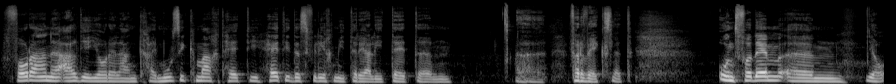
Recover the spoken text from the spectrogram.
voran all die Jahre lang keine Musik gemacht hätte, hätte ich das vielleicht mit der Realität ähm, äh, verwechselt. Und von dem ähm, ja,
